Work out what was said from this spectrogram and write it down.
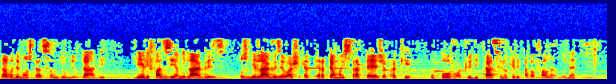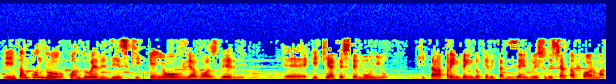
dava demonstração de humildade, e ele fazia milagres. Os milagres eu acho que era até uma estratégia para que o povo acreditasse no que ele estava falando, né? E então quando quando ele diz que quem ouve a voz dele é, e que é testemunho, que está aprendendo o que ele está dizendo, isso de certa forma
